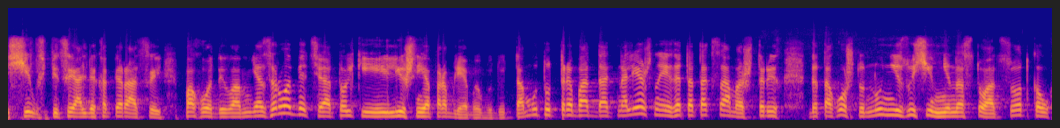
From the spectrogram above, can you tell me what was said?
сіл спецыяльных аперацый пагоды вам не зробяць а толькі лішнія праблемы будуць таму тут трэба аддаць належнае гэта таксама штрых да таго што ну не зусім не на стосоткаў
